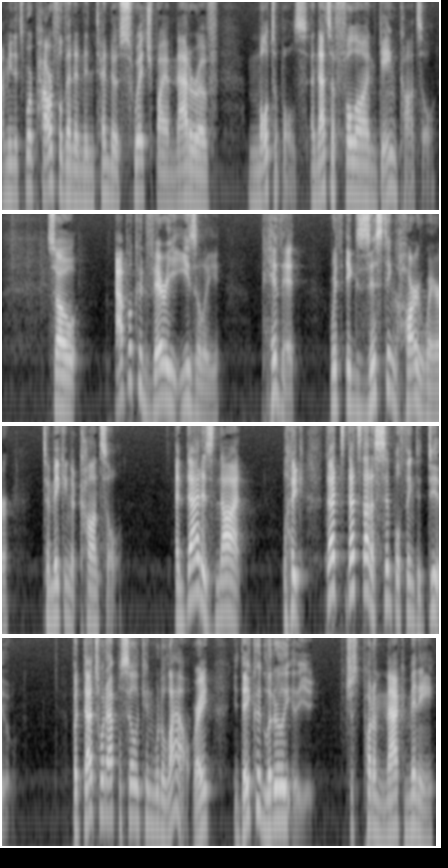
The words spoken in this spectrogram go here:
I mean, it's more powerful than a Nintendo Switch by a matter of multiples, and that's a full-on game console. So, Apple could very easily pivot with existing hardware to making a console. And that is not like that's that's not a simple thing to do. But that's what Apple Silicon would allow, right? They could literally uh, just put a Mac Mini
